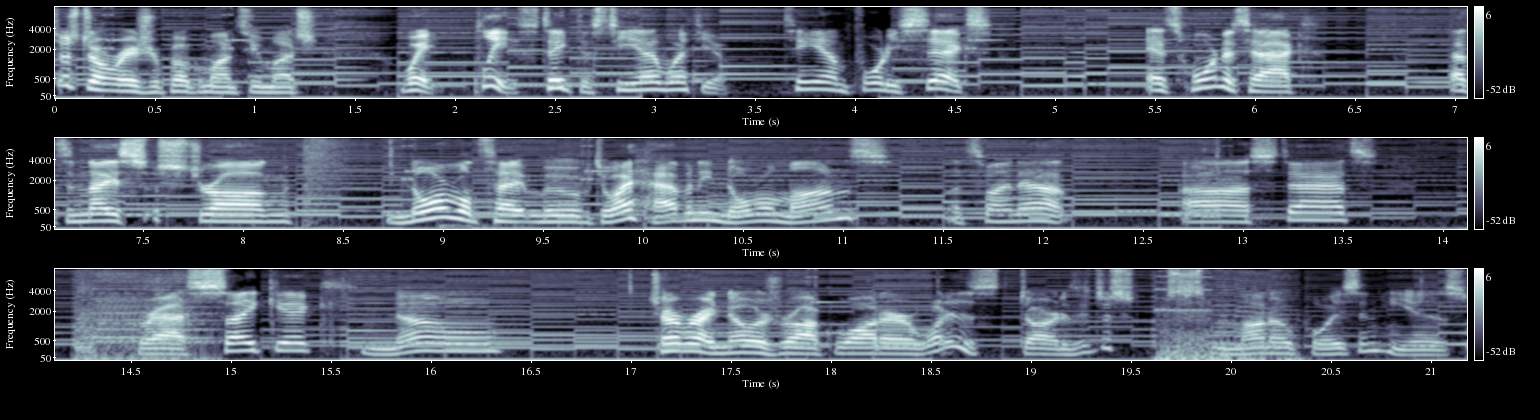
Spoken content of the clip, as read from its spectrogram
Just don't raise your Pokemon too much. Wait, please, take this TM with you. TM46. It's Horn Attack. That's a nice, strong, normal type move. Do I have any normal Mons? Let's find out. Uh, stats. Grass Psychic. No. Trevor I know is Rock Water. What is Dart? Is it just Mono Poison? He is.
